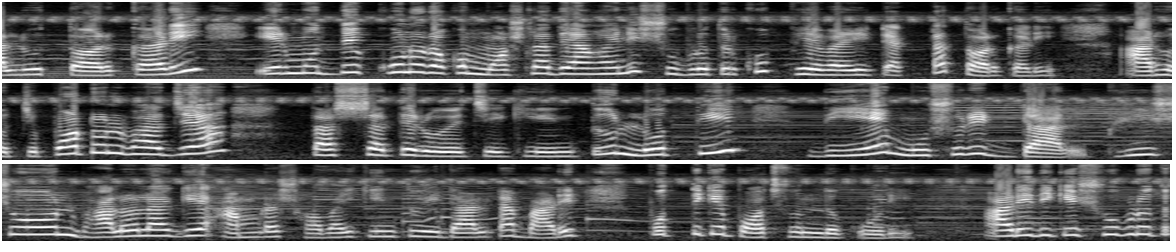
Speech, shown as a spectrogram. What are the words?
আলুর তরকারি। এর মধ্যে কোনো রকম মশলা দেওয়া হয়নি, সুব্রতর খুব ফেভারিট একটা তরকারি। আর হচ্ছে পটল ভাজা, তার সাথে রয়েছে কিন্তু লতির দিয়ে মুসুরির ডাল। ভীষণ ভালো লাগে। আমরা সবাই কিন্তু এই ডালটা বাড়ির প্রত্যেকে পছন্দ করি। আর এদিকে সুব্রত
